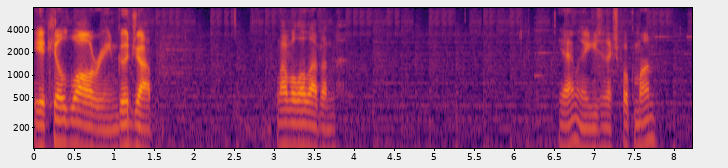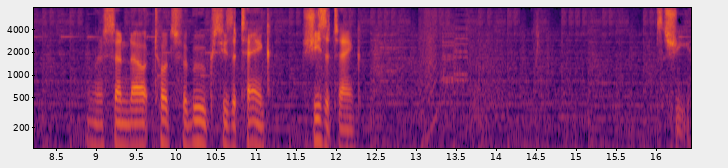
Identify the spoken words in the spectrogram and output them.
You killed Walrein. Good job. Level 11. Yeah, I'm gonna use the next Pokemon. I'm gonna send out Totes Fabu because he's a tank. She's a tank. It's a she.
